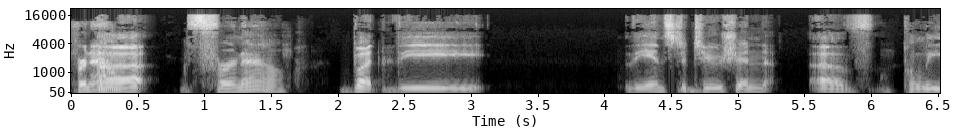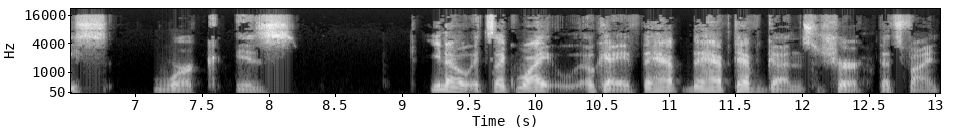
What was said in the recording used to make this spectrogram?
for now. Uh, for now, but the the institution of police work is, you know, it's like why? Okay, if they have they have to have guns, sure, that's fine.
